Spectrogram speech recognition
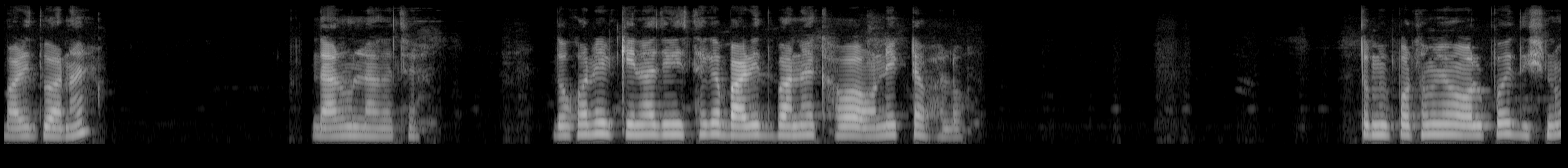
বাড়িতে বানায়। দারুণ লাগাছে। দোকানের কেনা জিনিস থেকে বাড়িতে বানায় খাওয়া অনেকটা ভালো। তুমি প্রথমে অল্পই দিসনু।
